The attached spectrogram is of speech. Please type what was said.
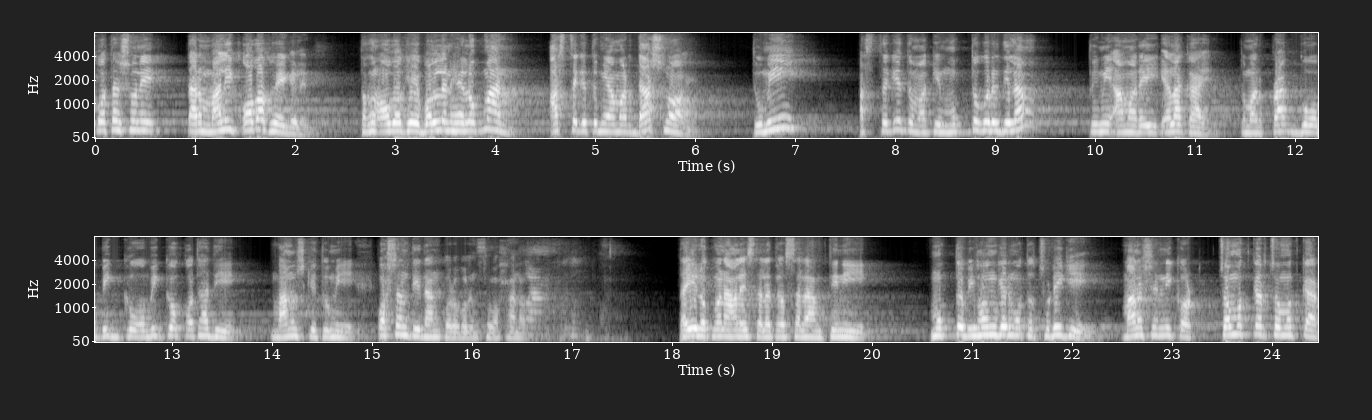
কথা শুনে তার মালিক অবাক হয়ে গেলেন। তখন অবাক হয়ে বললেন, হে লোকমান আজ থেকে তুমি আমার দাস নয়। তুমি, আজ থেকে তোমাকে মুক্ত করে দিলাম। তুমি আমার এই এলাকায় তোমার প্রাজ্ঞ, বিজ্ঞ, অভিজ্ঞ কথা দিয়ে মানুষকে তুমি অশান্তি দান করো বলেন সোহান তাই লোকমান আলাই সাল্লাম তিনি মুক্ত বিহঙ্গের মতো ছুটে গিয়ে মানুষের নিকট চমৎকার চমৎকার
